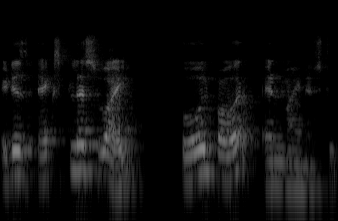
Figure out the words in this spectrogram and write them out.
it is x plus y whole power n minus 2.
